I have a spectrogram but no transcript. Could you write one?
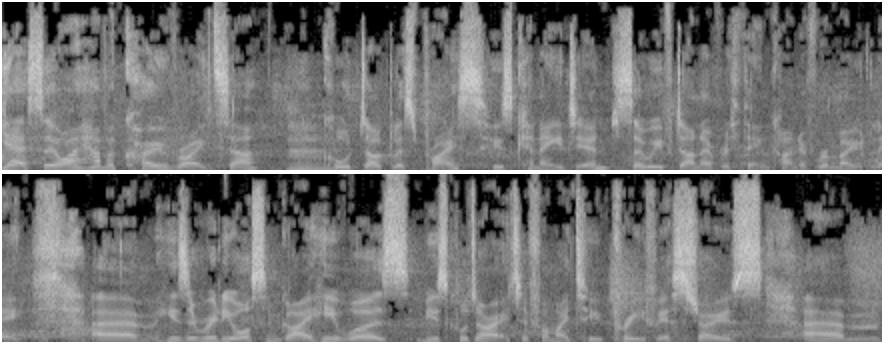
Yeah, so I have a co-writer called Douglas Price, who's Canadian. So we've done everything kind of remotely. Um, he's a really awesome guy. He was musical director for my two previous shows, um,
